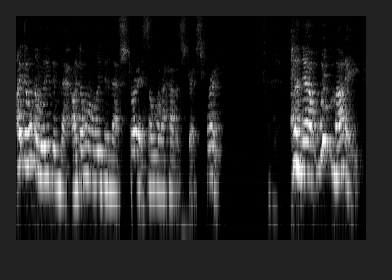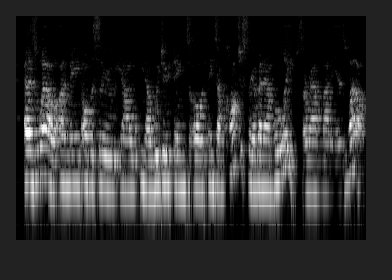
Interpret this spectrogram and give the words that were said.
I don't want to live in that. I don't want to live in that stress. I want to have it stress free. Now, with money, as well. I mean, obviously, you know, you know, we do things, a lot of things unconsciously around our beliefs around money as well.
